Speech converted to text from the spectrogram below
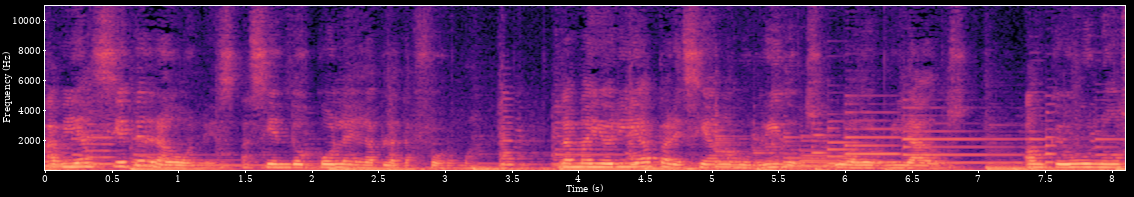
Había siete dragones haciendo cola en la plataforma. La mayoría parecían aburridos o adormilados, aunque unos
